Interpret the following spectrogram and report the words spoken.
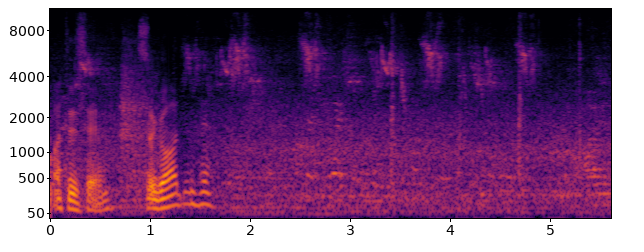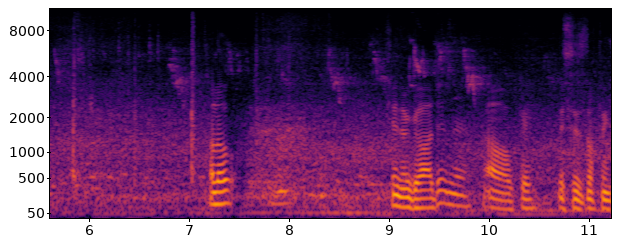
What is here? Is the garden here? Hello. Is in a garden there? Oh, okay. This is nothing.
